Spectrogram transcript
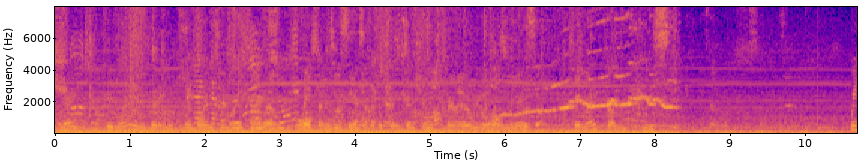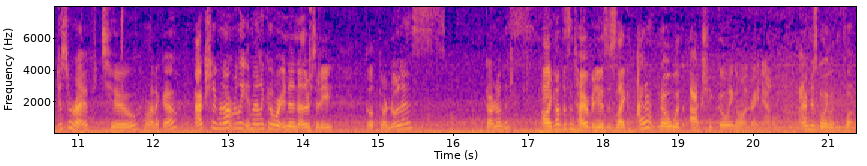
Alright, good morning everybody. We're going to Monte My son is picking us up at the train station. It's currently a 20 minute train ride from Nice. We just arrived to Monaco. Actually, we're not really in Monaco. We're in another city called Carnoles. Carnoles? I like how this entire video is just like, I don't know what's actually going on right now. I'm just going with the flow.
